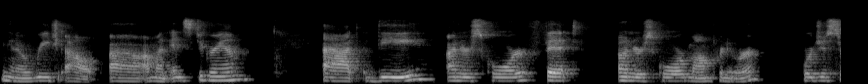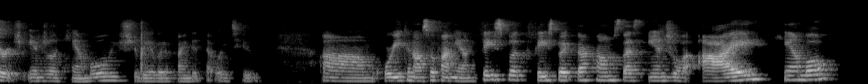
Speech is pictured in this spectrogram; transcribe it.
you know, reach out. Uh, I'm on Instagram at the underscore fit underscore mompreneur, or just search Angela Campbell. You should be able to find it that way too. Um, or you can also find me on Facebook, facebook.com slash Angela I Campbell.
